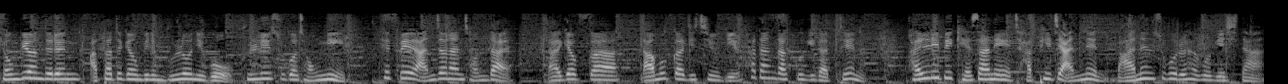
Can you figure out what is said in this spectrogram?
경비원들은 아파트 경비는 물론이고 분리수거 정리, 택배 안전한 전달, 낙엽과 나무까지 치우기, 화단 가꾸기 같은 관리비 계산에 잡히지 않는 많은 수고를 하고 계시다.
